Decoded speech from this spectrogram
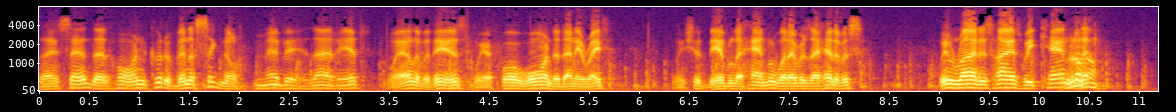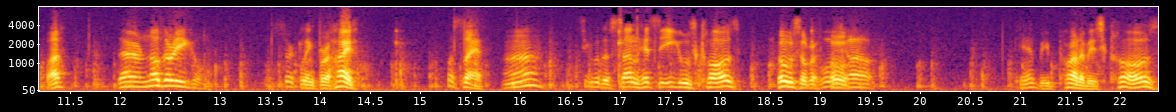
As I said, that horn could have been a signal. Maybe that it. Well, if it is, we are forewarned at any rate. We should be able to handle whatever's ahead of us. We'll ride as high as we can. Look, 'em. What? There another eagle. Circling for height. What's that? Huh? See where the sun hits the eagle's claws? Oh, Silver. Look Oh. out. Can't be part of his claws.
